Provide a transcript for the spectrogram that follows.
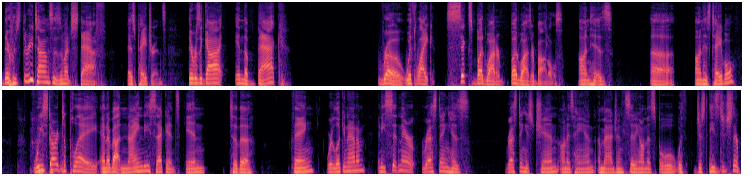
there was three times as much staff as patrons. There was a guy in the back row with like six Budweiser Budweiser bottles on his uh on his table. We start to play and about 90 seconds into the thing, we're looking at him and he's sitting there resting his resting his chin on his hand. Imagine sitting on this spool with just he's just there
